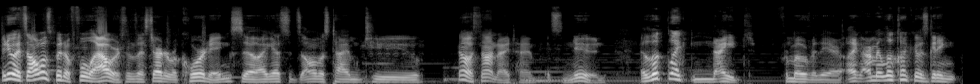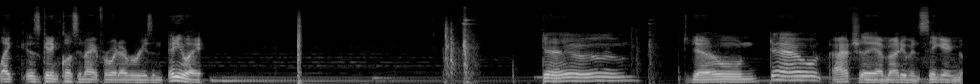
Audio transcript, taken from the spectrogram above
Anyway, it's almost been a full hour since I started recording, so I guess it's almost time to... No, it's not nighttime. It's noon. It looked like night from over there. Like, I mean, it looked like it was getting, like, it was getting close to night for whatever reason. Anyway. Down down, down. Actually, I'm not even singing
